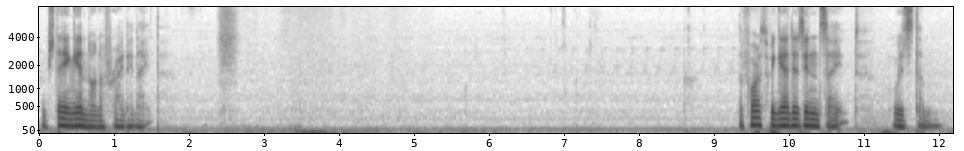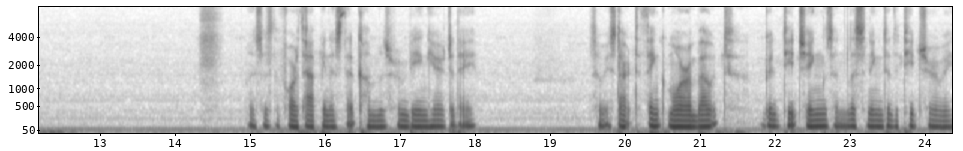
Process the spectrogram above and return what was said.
from staying in on a Friday night. The fourth we get is insight, wisdom. This is the fourth happiness that comes from being here today. So we start to think more about good teachings and listening to the teacher. We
